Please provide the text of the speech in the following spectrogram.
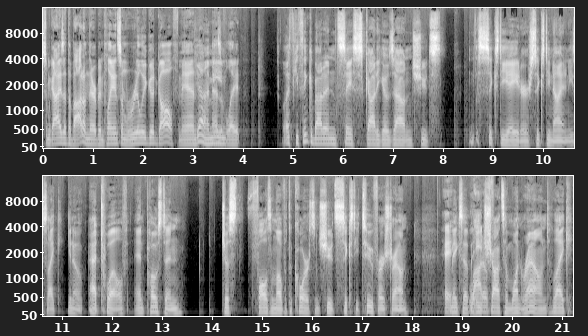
Some guys at the bottom there have been playing some really good golf, man. Yeah, I as of mean- late. if you think about it and say Scottie goes out and shoots 68 or 69 and he's like, you know, at 12 and Poston just falls in love with the course and shoots 62 first round, Hey, makes up eight of- shots in one round. Like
